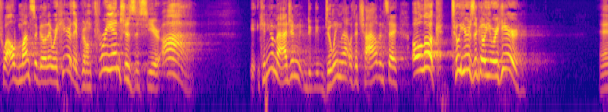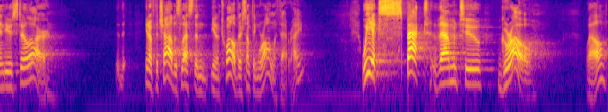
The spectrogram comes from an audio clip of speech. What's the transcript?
12 months ago they were here. They've grown three inches this year. Ah. Can you imagine doing that with a child and say, Oh, look, two years ago you were here, and you still are? You know, if the child is less than, you know, 12, there's something wrong with that, right? We expect them to grow. Well,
